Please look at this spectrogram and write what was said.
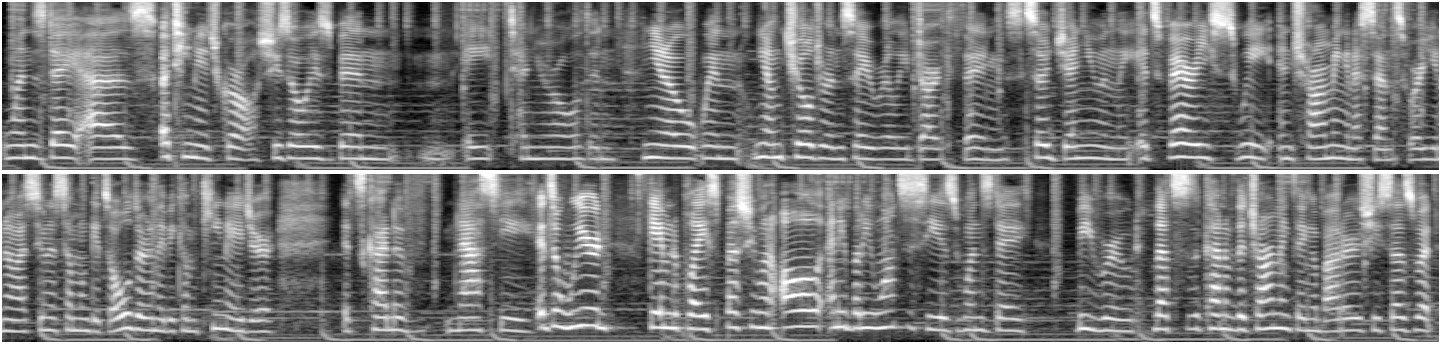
Wednesday as a teenage girl. She's always been an eight, 10 year old. And, you know, when young children say really dark things, so genuinely, it's very sweet and charming in a sense where, you know, as soon as someone gets older and they become teenager, it's kind of nasty. It's a weird game to play, especially when all anybody wants to see is Wednesday be rude. That's the, kind of the charming thing about her. She says what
